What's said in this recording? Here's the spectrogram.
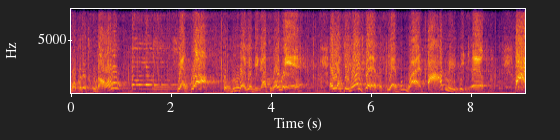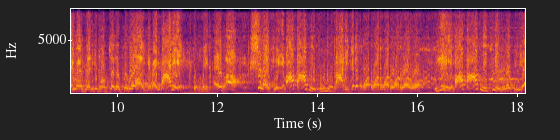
摸不着头脑。现时啊，总兵我也没敢多问。哎呀，这元帅和先锋官大队进城。大元帅里头，这个时候一百大令，东门开放，十万军马大队总兵大令，叫他拖拖拖拖拖拖，人马大队进入了边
